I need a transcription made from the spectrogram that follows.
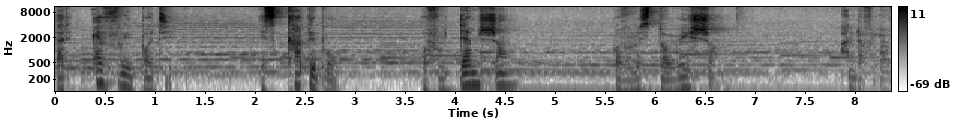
that everybody is capable of redemption, of restoration, and of love.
